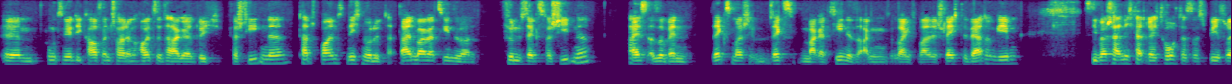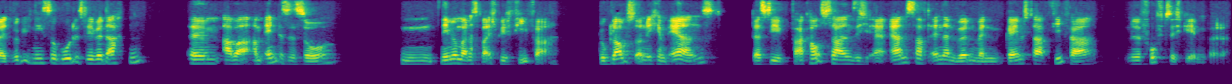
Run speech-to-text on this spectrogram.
ähm, funktioniert die Kaufentscheidung heutzutage durch verschiedene Touchpoints, nicht nur dein Magazin, sondern fünf, sechs verschiedene. Heißt also, wenn sechs, sechs Magazine, sagen, sage ich mal, eine schlechte Wertung geben, ist die Wahrscheinlichkeit recht hoch, dass das Spiel vielleicht wirklich nicht so gut ist, wie wir dachten. Ähm, aber am Ende ist es so, hm, nehmen wir mal das Beispiel FIFA. Du glaubst doch nicht im Ernst, dass die Verkaufszahlen sich ernsthaft ändern würden, wenn GameStar FIFA eine 50 geben würde.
